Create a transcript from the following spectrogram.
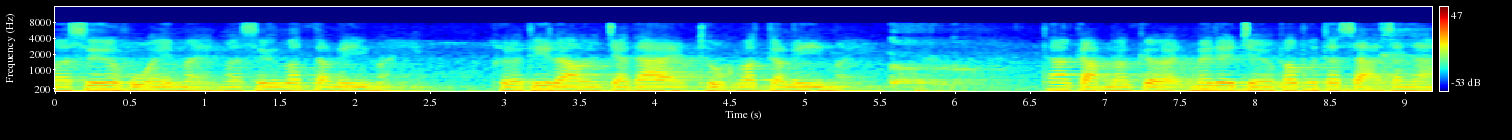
มาซื้อหวยใหม่ มาซื้อลอตเตอรี่ใหม่เพื่อที่เราจะได้ถูกลอตเตอรี่ใหม่ ถ้ากลับมาเกิดไม่ได้เจอพระพุทธศาสนา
